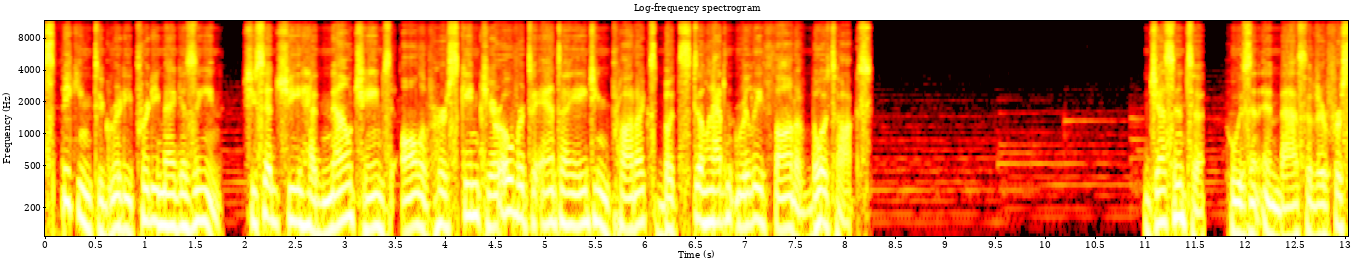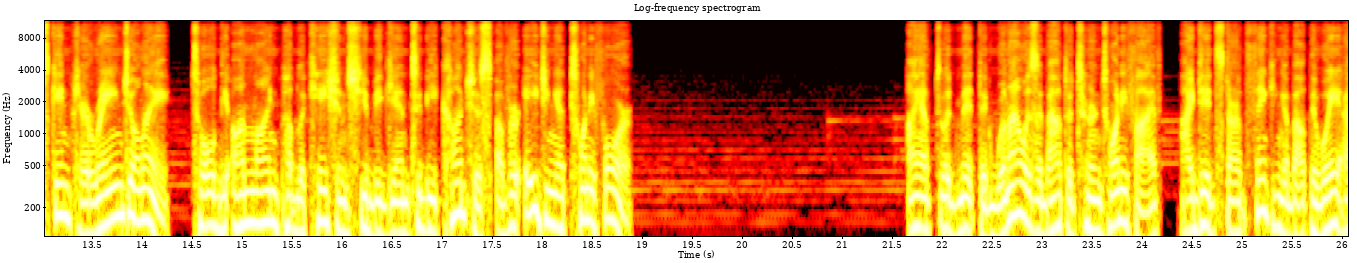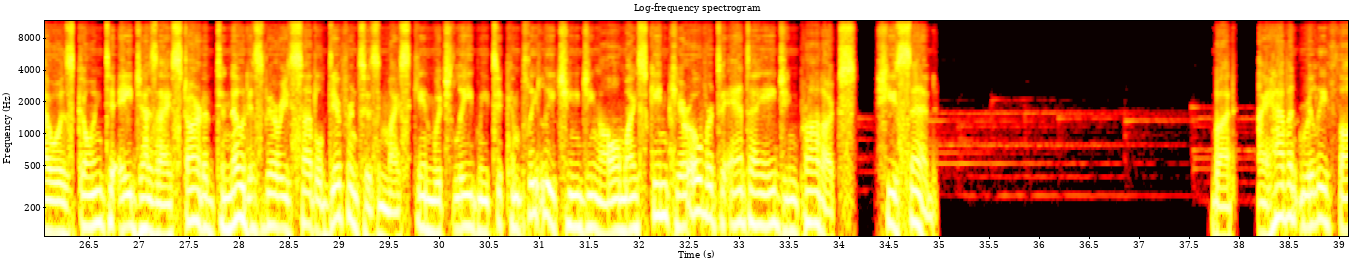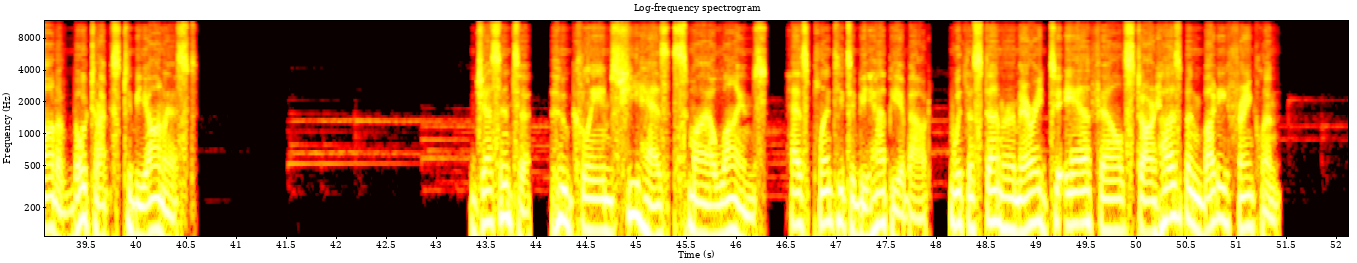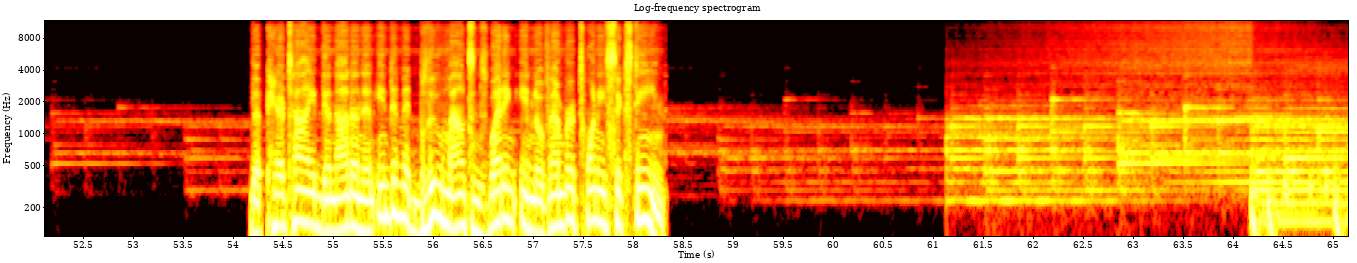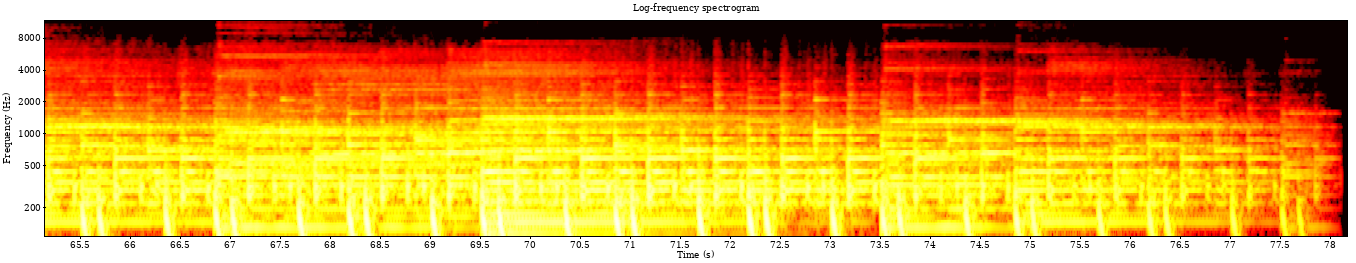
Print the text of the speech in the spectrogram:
Speaking to Gritty Pretty magazine, she said she had now changed all of her skincare over to anti-aging products but still hadn't really thought of Botox. Jesinta, who is an ambassador for skincare range Olay, told the online publication she began to be conscious of her aging at 24. I have to admit that when I was about to turn 25, I did start thinking about the way I was going to age as I started to notice very subtle differences in my skin which lead me to completely changing all my skincare over to anti-aging products, she said. But, I haven't really thought of Botox to be honest. Jesinta, who claims she has smile lines, has plenty to be happy about, with the stunner married to AFL star husband Buddy Franklin. The pair tied the knot in an intimate Blue Mountains wedding in November 2016.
